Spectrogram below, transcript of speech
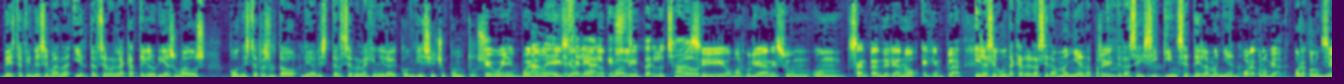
de este fin de semana y el tercero en la categoría sumados. Con este resultado, Leal es tercero en la general con 18 puntos. Qué bien, buena A ver, yo noticia, Leal, buena que es súper luchador. Sí, Omar Julián es un, un santandereano ejemplar. Y la segunda carrera será mañana a partir de las 6 y 15 de la mañana. Hora colombiana. Hora colombiana.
